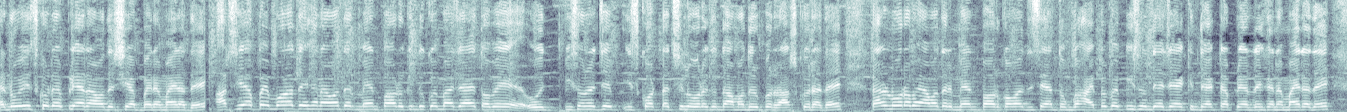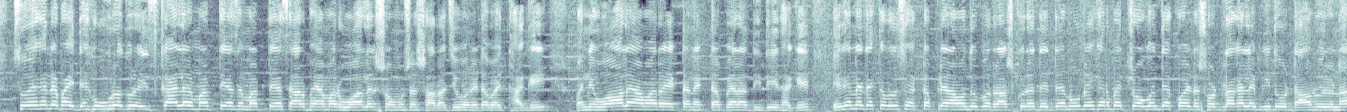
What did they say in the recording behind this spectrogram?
এন্ড ওই স্কোয়াডের প্লেয়ার আমাদের শিয়াব ভাইরা মাইরা দেয়। আর শিয়াব ভাই মরাতে এখানে আমাদের ম্যান পাওয়ারও কিন্তু কমে যায়। তবে ওই পিছনের যে স্কোয়াডটা ছিল, ওরা কিন্তু আমাদের উপর রাশ করে দেয়। কারণ ওরা ভাই আমাদের ম্যান পাওয়ার কমা দিছে। তোমাকে হাইপার ভাই পিছন দিয়ে যায়, কিন্তু একটা প্লেয়ার এখানে মাইরা দেয়। সো এখানে ভাই দেখো, উড়া দূরে স্কাইলার মারতে আছে মারতে আছে। আর ভাই আমার ওয়ালের সমস্যা সারা জীবন এটা ভাই থাকেই। মানে ওয়ালে আমার একটা না একটা প্লেয়ার দিতেই থাকে। এখানে দেখতে পাচ্ছ একটা প্লেয়ার আমাদের উপর রাশ করে দেয়। দেন ওরা এখানে ভাই ট্রগন দিয়ে কয়েকটা শট লাগালে কিন্তু ডাউন হইল না।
